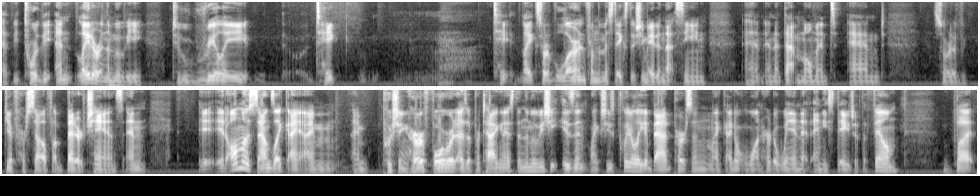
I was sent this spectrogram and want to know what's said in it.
at the toward the end later in the movie to really take take like sort of learn from the mistakes that she made in that scene and and at that moment. And sort of give herself a better chance and it, it almost sounds like I, I'm I'm pushing her forward as a protagonist in the movie. She isn't like she's clearly a bad person. Like I don't want her to win at any stage of the film, but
